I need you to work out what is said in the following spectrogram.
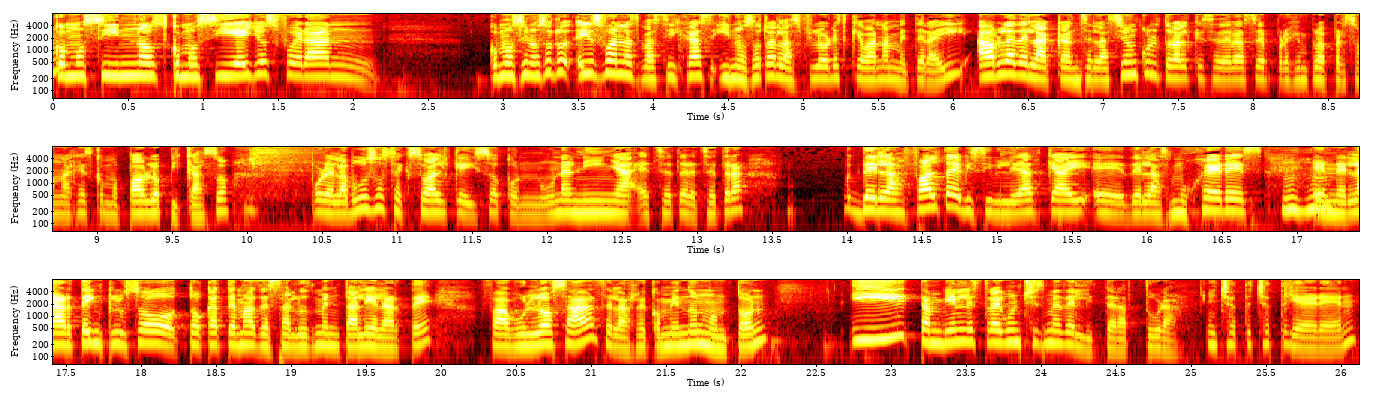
como si nos, como si ellos fueran, como si nosotros, ellos fueran las vasijas y nosotras las flores que van a meter ahí. Habla de la cancelación cultural que se debe hacer, por ejemplo, a personajes como Pablo Picasso por el abuso sexual que hizo con una niña, etcétera, etcétera. De la falta de visibilidad que hay eh, de las mujeres en el arte, incluso toca temas de salud mental y el arte. Fabulosa, se las recomiendo un montón. Y también les traigo un chisme de literatura. Échate, échate. ¿Quieren?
